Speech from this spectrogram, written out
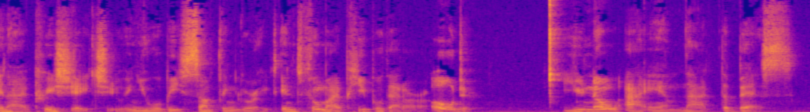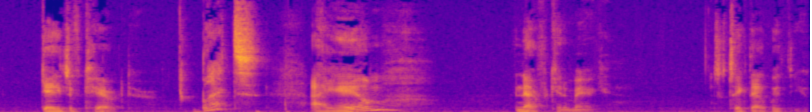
and I appreciate you, and you will be something great. And for my people that are older, you know I am not the best gauge of character, but I am an African American. So take that with you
